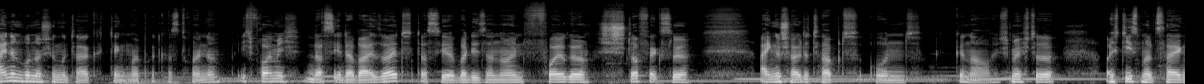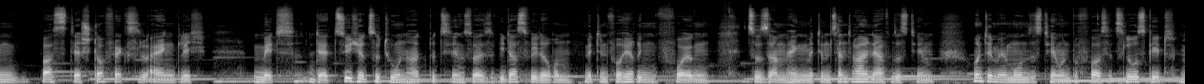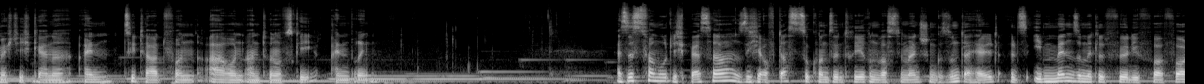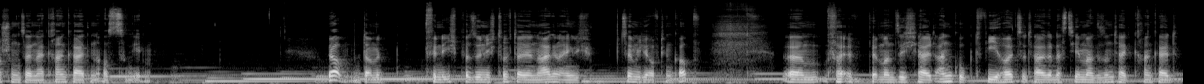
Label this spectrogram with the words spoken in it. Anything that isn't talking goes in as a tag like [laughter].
Einen wunderschönen guten Tag, Denkmal-Podcast-Freunde. Ich freue mich, dass ihr dabei seid, dass ihr bei dieser neuen Folge Stoffwechsel eingeschaltet habt. Und genau, ich möchte euch diesmal zeigen, was der Stoffwechsel eigentlich mit der Psyche zu tun hat, beziehungsweise wie das wiederum mit den vorherigen Folgen zusammenhängt mit dem zentralen Nervensystem und dem Immunsystem. Und bevor es jetzt losgeht, möchte ich gerne ein Zitat von Aaron Antonowski einbringen. Es ist vermutlich besser, sich auf das zu konzentrieren, was den Menschen gesund erhält, als immense Mittel für die Verforschung seiner Krankheiten auszugeben. Ja, damit finde ich persönlich trifft er den Nagel eigentlich ziemlich auf den Kopf. Ähm, weil wenn man sich halt anguckt, wie heutzutage das Thema Gesundheit, Krankheit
